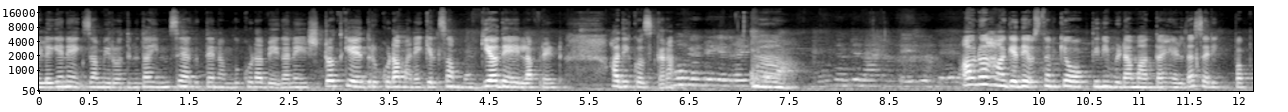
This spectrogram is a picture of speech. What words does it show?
ಬೆಳಗ್ಗೆನೇ ಎಕ್ಸಾಮ್ ಇರೋದ್ರಿಂದ ಹಿಂಸೆ ಆಗುತ್ತೆ. ನಮಗೂ ಕೂಡ ಬೇಗನೆ ಎಷ್ಟೊತ್ತಿಗೆ ಇದ್ದರೂ ಕೂಡ ಮನೆ ಕೆಲಸ ಮುಗಿಯೋದೇ ಇಲ್ಲ ಫ್ರೆಂಡ್ ಅದಕ್ಕೋಸ್ಕರ. ಅವನು ಹಾಗೆ, ದೇವಸ್ಥಾನಕ್ಕೆ ಹೋಗ್ತೀನಿ ಬಿಡಮ್ಮ ಅಂತ ಹೇಳ್ದ. ಸರಿ, ಪಾಪ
